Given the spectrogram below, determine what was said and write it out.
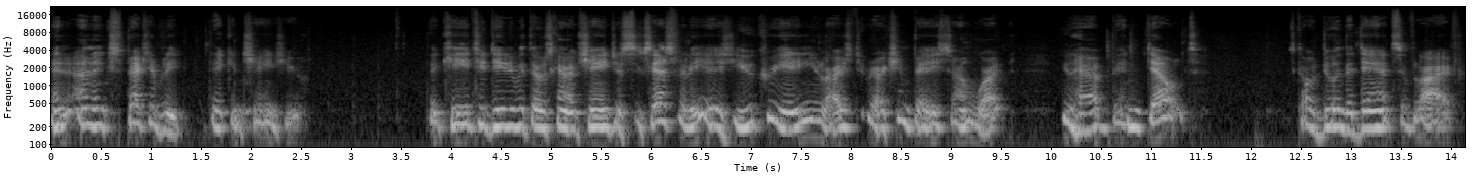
And unexpectedly, they can change you. The key to dealing with those kind of changes successfully is you creating your life's direction based on what you have been dealt. It's called doing the dance of life,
